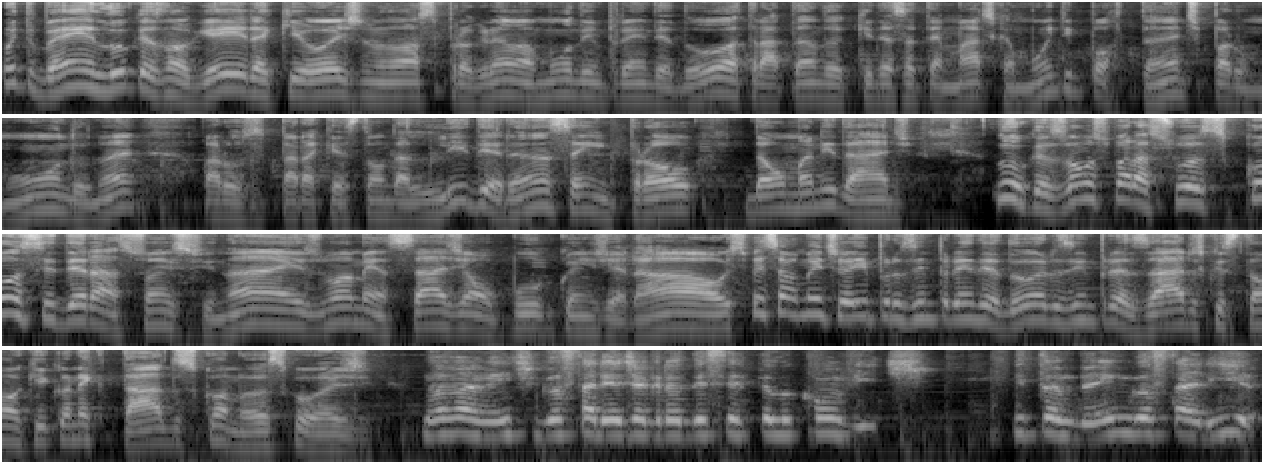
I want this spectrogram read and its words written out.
Muito bem, Lucas Nogueira aqui hoje no nosso programa Mundo Empreendedor, tratando aqui dessa temática muito importante para o mundo, né? para, os, para a questão da liderança em prol da humanidade. Lucas, vamos para as suas considerações finais, uma mensagem ao público em geral, especialmente aí para os empreendedores e empresários que estão aqui conectados conosco hoje. Novamente, gostaria de agradecer pelo convite e também gostaria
